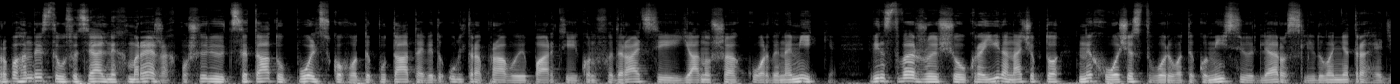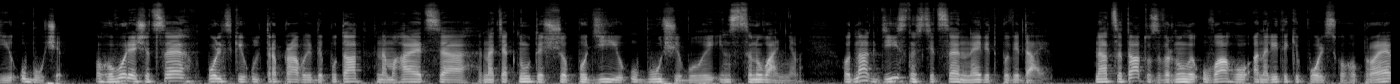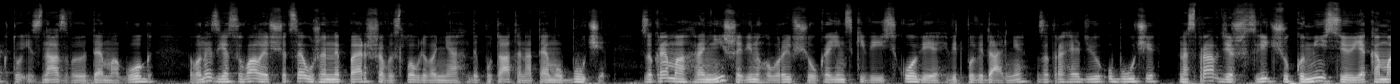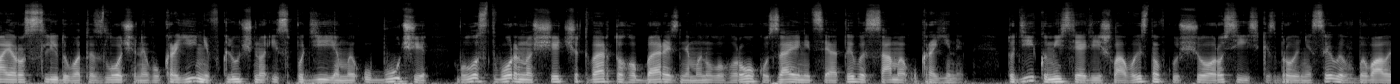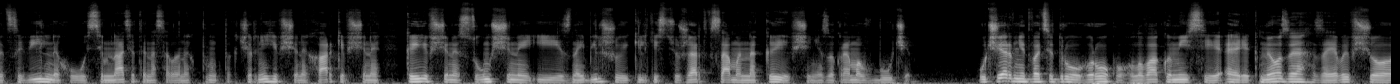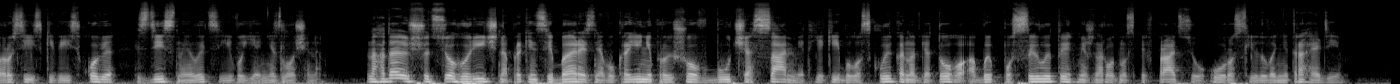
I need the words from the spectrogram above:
Пропагандисти у соціальних мережах поширюють цитату польського депутата від ультраправої партії Конфедерації Януша Корвіна Мікке. Він стверджує, що Україна, начебто, не хоче створювати комісію для розслідування трагедії у Бучі. Говорячи це, польський ультраправий депутат намагається натякнути, що події у Бучі були інсценуванням. Однак дійсності це не відповідає. На цитату звернули увагу аналітики польського проекту із назвою Демагог. Вони з'ясували, що це уже не перше висловлювання депутата на тему Бучі. Зокрема, раніше він говорив, що українські військові відповідальні за трагедію у Бучі. Насправді ж, слідчу комісію, яка має розслідувати злочини в Україні, включно із подіями у Бучі, було створено ще 4 березня минулого року за ініціативи саме України. Тоді комісія дійшла висновку, що російські збройні сили вбивали цивільних у 17 населених пунктах Чернігівщини, Харківщини, Київщини, Сумщини і з найбільшою кількістю жертв саме на Київщині, зокрема в Бучі. У червні 22-го року голова комісії Ерік Мьозе заявив, що російські військові здійснили ці воєнні злочини. Нагадаю, що цьогоріч наприкінці березня в Україні пройшов Буча саміт, який було скликано для того, аби посилити міжнародну співпрацю у розслідуванні трагедії.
